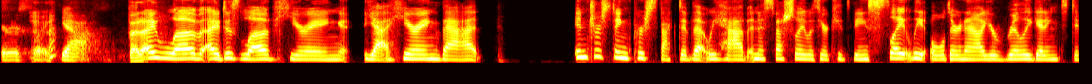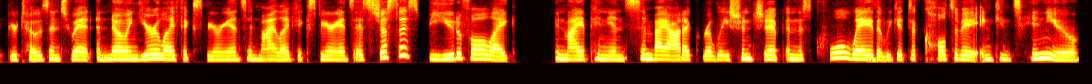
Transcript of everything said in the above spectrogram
Seriously. Yeah. But I love, I just love hearing, yeah, hearing that interesting perspective that we have. And especially with your kids being slightly older now, you're really getting to dip your toes into it and knowing your life experience and my life experience. It's just this beautiful, like, in my opinion, symbiotic relationship and this cool way that we get to cultivate and continue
